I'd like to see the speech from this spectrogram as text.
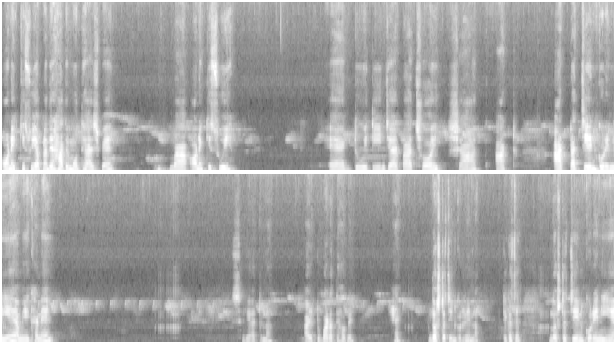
অনেক কিছুই আপনাদের হাতের মধ্যে আসবে বা অনেক কিছুই। এক, দুই, তিন, চার, পাঁচ, ছয়, সাত, আট। আটটা চেন করে নিয়ে আমি এখানে সরি, আটটা না, আর একটু বাড়াতে হবে। হ্যাঁ দশটা চেন করে নিলাম, ঠিক আছে? দশটা চেন করে নিয়ে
